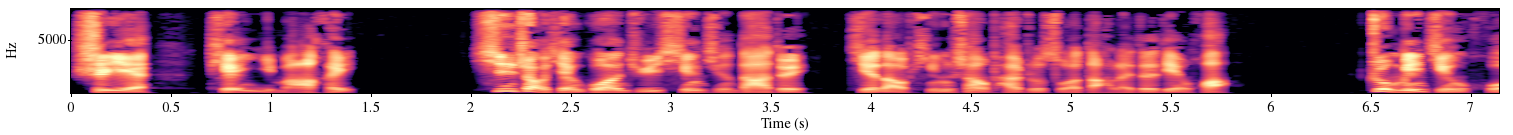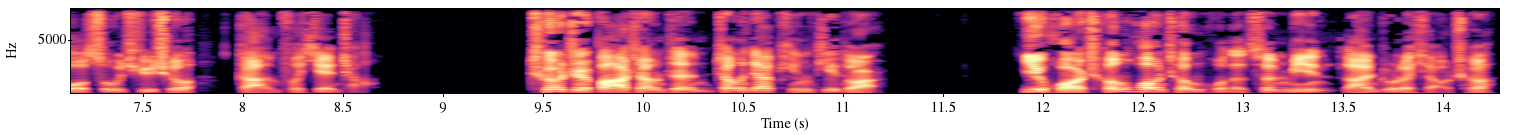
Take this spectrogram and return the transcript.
是夜，天已麻黑，新邵县公安局刑警大队接到平上派出所打来的电话。众民警火速驱车赶赴现场，车至坝上镇张家坪地段，一伙诚惶诚恐的村民拦住了小车：“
